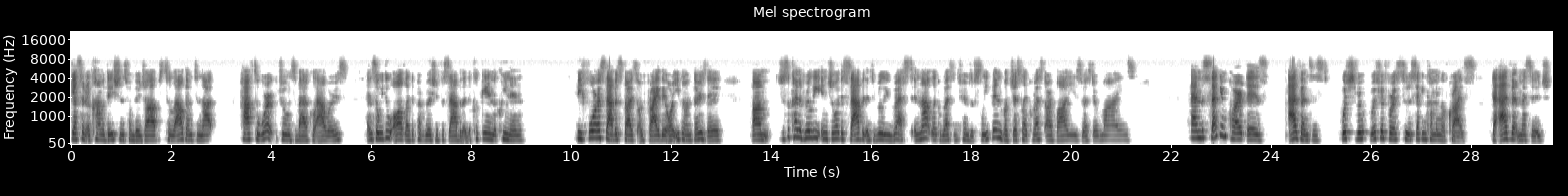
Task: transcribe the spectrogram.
get certain accommodations from their jobs to allow them to not have to work during sabbatical hours. And so we do all of like the preparation for Sabbath, like the cooking, the cleaning, before Sabbath starts on Friday or even on Thursday. Um, just to kind of really enjoy the Sabbath and to really rest and not like rest in terms of sleeping, but just like rest our bodies, rest our minds. And the second part is Adventist, which re- which refers to the second coming of Christ, the Advent message.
